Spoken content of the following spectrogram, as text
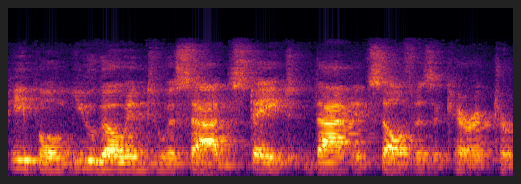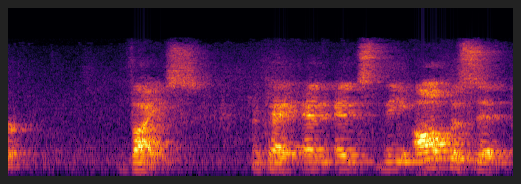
people. You go into a sad state. That itself is a character vice. Okay, and it's the opposite.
